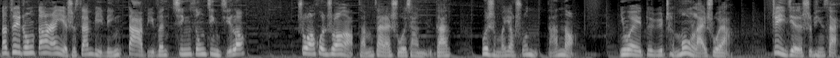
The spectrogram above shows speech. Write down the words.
那最终当然也是三比零大比分轻松晋级喽。说完混双啊，咱们再来说一下女单。为什么要说女单呢？因为对于陈梦来说呀，这一届的世乒赛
